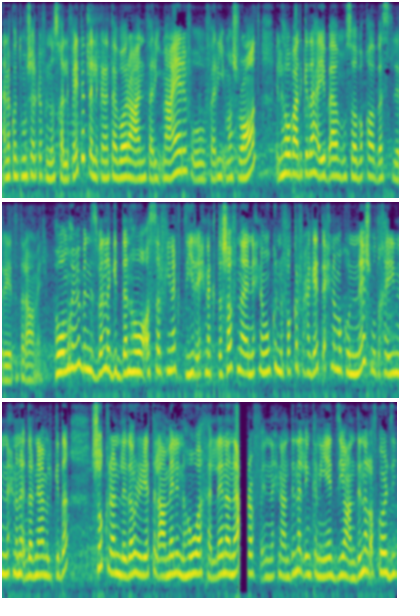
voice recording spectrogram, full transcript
أنا كنت مشاركة في النسخة اللي فاتت اللي كانت عبارة عن فريق معارف وفريق مشروعات اللي هو بعد كده هيبقى مسابقة بس لريادة الأعمال. هو مهم بالنسبة لنا جدا هو أثر فينا كتير. إحنا اكتشفنا إن إحنا ممكن نفكر في حاجات إحنا ما كناش متخيلين إن إحنا نقدر نعمل كده. شكرا لدوري ريادة الأعمال إن هو خلانا نعرف إن إحنا عندنا الإمكانيات دي وعندنا الأفكار دي.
